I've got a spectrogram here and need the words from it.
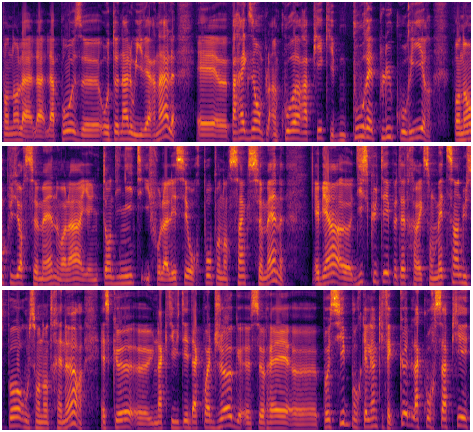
pendant la, la, pause automnale ou hivernale. Et par exemple, un coureur à pied qui ne pourrait plus courir pendant plusieurs semaines, voilà, il y a une tendinite, il faut la laisser au repos pendant cinq semaines eh bien, euh, discuter peut-être avec son médecin du sport ou son entraîneur. Est-ce que euh, une activité d'aquajog euh, serait possible pour quelqu'un qui fait que de la course à pied?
